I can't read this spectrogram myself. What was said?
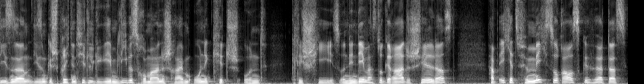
diesem, diesem Gespräch den Titel gegeben, Liebesromane schreiben ohne Kitsch und Klischees. Und in dem, was du gerade schilderst, habe ich jetzt für mich so rausgehört, dass,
